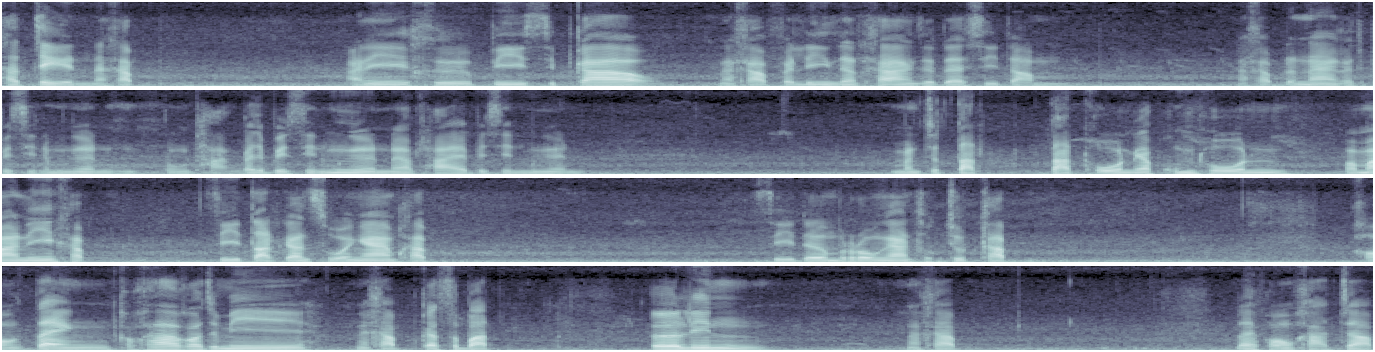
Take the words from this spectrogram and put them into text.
ชัดเจนนะครับ อันนี้คือปี 19 นะครับไฟลิ่งด้านข้างจะได้สีดำ นะครับด้านหน้าก็จะเป็นสีน้ำเงิน ตรงถังก็จะเป็นสีน้ำเงินนะครับท้ายเป็นสีน้ำเงิน มันจะตัดตัดโทนครับคุมโทนประมาณนี้ครับ สีตัดกันสวยงามครับ สีเดิมโรงงานทุกจุดครับ ของแต่งคร่าวๆก็จะมีนะครับกระสบัดเออร์ลินนะครับได้พร้อมขาจับ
